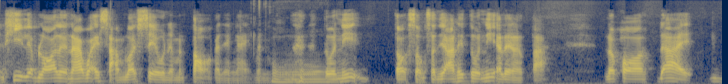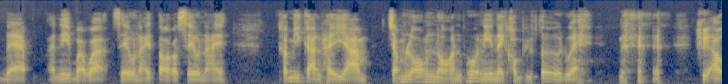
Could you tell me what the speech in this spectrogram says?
นที่เรียบร้อยเลยนะ ว่าไอ้สามร้อยเซลล์เนี่ยมันต่อกันยังไง มันตัวนี้ต่อส่งสัญญาณให้ตัวนี้อะไรต่างๆ แล้วพอได้แบบอันนี้แบบว่าเซลล์ไหนต่อกับเซลล์ไหนเขามีการพยายามจำลองหนอนพวกนี้ในคอมพิวเตอร์ด้วย คือเอา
